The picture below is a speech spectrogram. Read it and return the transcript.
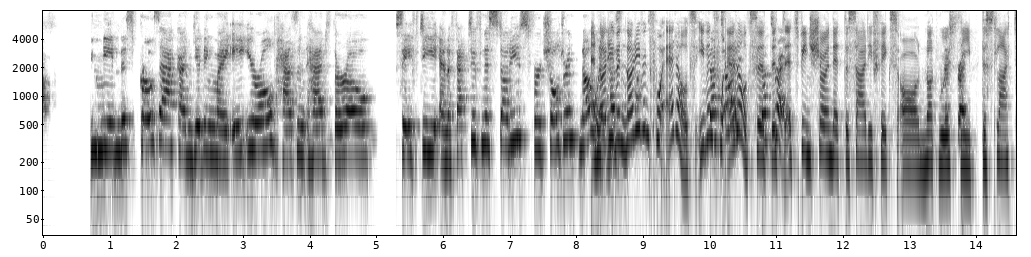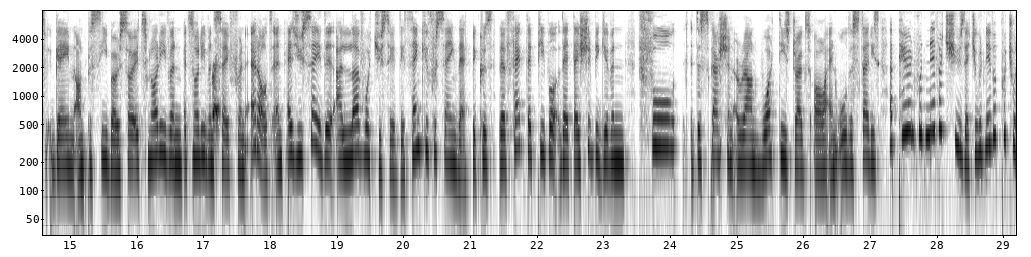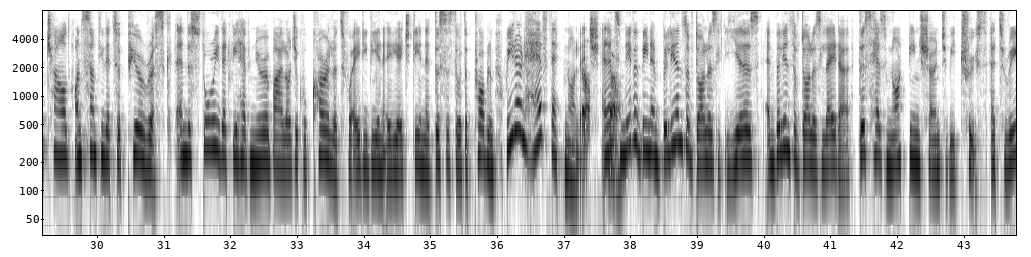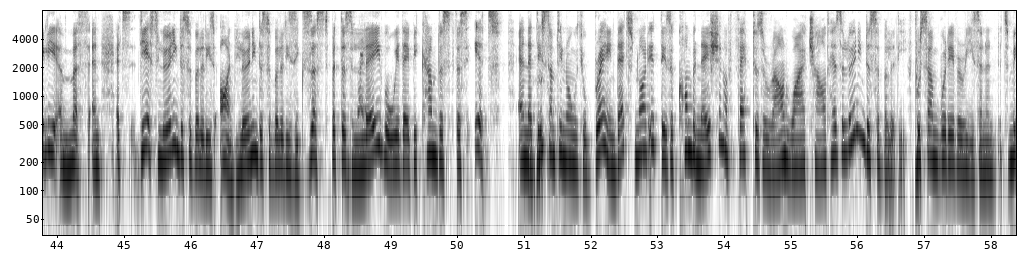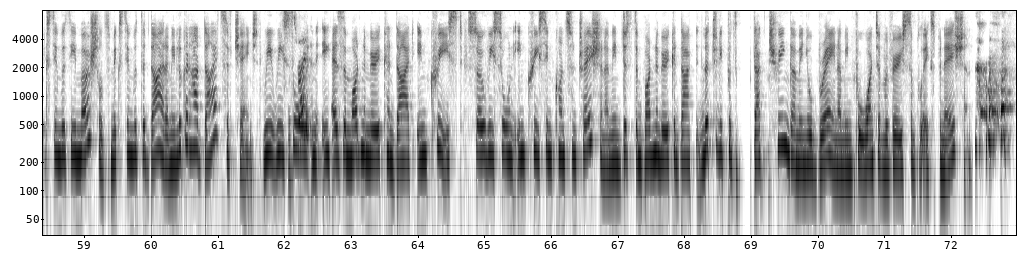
You mean this Prozac I'm giving my eight year old hasn't had thorough safety and effectiveness studies for children? No and not even not even for adults. Even for right. adults uh, it, right. it's been shown that the side effects are not worth right. the, the slight gain on placebo. So it's not even it's not even safe for an adult. And as you say that i love what you said there. Thank you for saying that because the fact that people that they should be given full discussion around what these drugs are and all the studies a parent would never choose that. You would never put your child on something that's a pure risk. And the story that we have neurobiological correlates for add and adhd and that this is the, the problem. We don't have that knowledge. No, and no. it's never been, in billions of dollars, years and billions of dollars later, this has not been shown to be truth. It's really a myth. And it's, yes, learning disabilities aren't. Learning disabilities exist. But this label where they become this, this it, and that mm-hmm. there's something wrong with your brain. That's not it. There's a combination of factors around why a child has a learning disability for some whatever reason, and it's mixed in with the emotional, it's mixed in with the diet. I mean, look at how diets have changed. We we That's saw right. an, as the modern American diet increased, so we saw an increase in concentration. I mean, just the modern American diet literally puts that chewing gum in your brain. I mean, for want of a very simple explanation.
